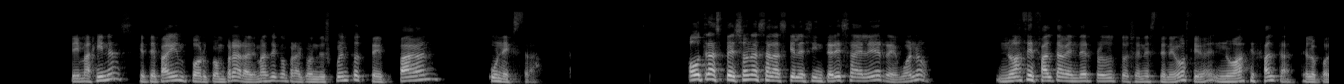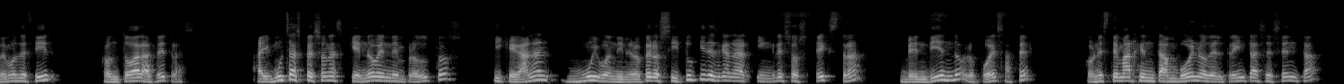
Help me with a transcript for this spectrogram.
¿Te imaginas que te paguen por comprar? Además de comprar con descuento, te pagan un extra. Otras personas a las que les interesa el R, bueno, no hace falta vender productos en este negocio, ¿eh? no hace falta, te lo podemos decir con todas las letras. Hay muchas personas que no venden productos y que ganan muy buen dinero, pero si tú quieres ganar ingresos extra, vendiendo, lo puedes hacer. Con este margen tan bueno del 30 al 60,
